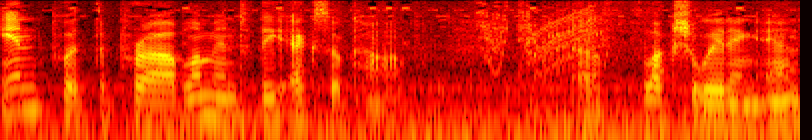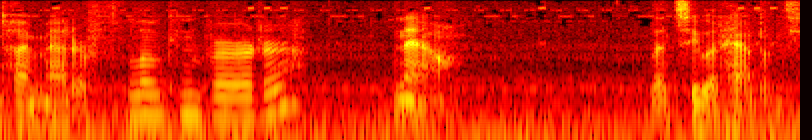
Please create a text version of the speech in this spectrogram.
input the problem into the exocomp. A fluctuating antimatter flow converter. Now, let's see what happens.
